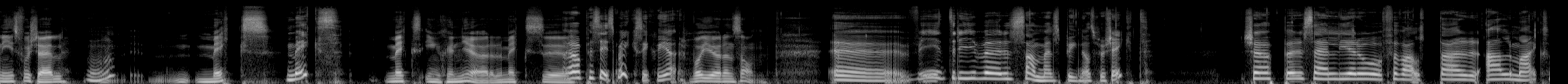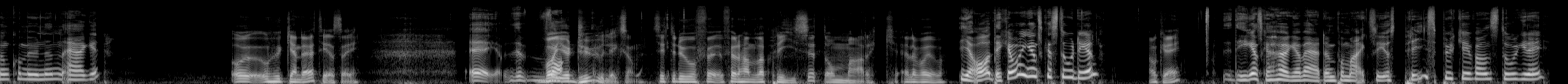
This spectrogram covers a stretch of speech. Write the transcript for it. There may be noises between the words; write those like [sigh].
Denise Forsell, Mm. MEX, MEX. MEX-ingenjör eller MEX, eh, Ja, precis. MEX-ingenjör. vad gör en sån? Eh, vi driver samhällsbyggnadsprojekt. Köper, säljer och förvaltar all mark som kommunen äger. Och, och hur kan det te sig? Eh, det Vad var- gör du liksom? Sitter du och för, förhandlar priset om mark? Eller vad? Ja, det kan vara en ganska stor del. Okej, Det är ganska höga värden på mark, så just pris brukar ju vara en stor grej.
